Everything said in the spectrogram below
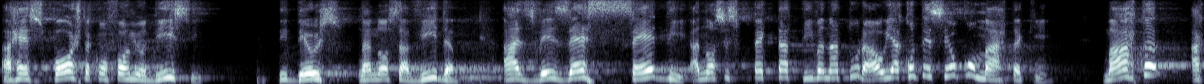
A resposta, conforme eu disse, de Deus na nossa vida, às vezes excede a nossa expectativa natural. E aconteceu com Marta aqui. Marta, a,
